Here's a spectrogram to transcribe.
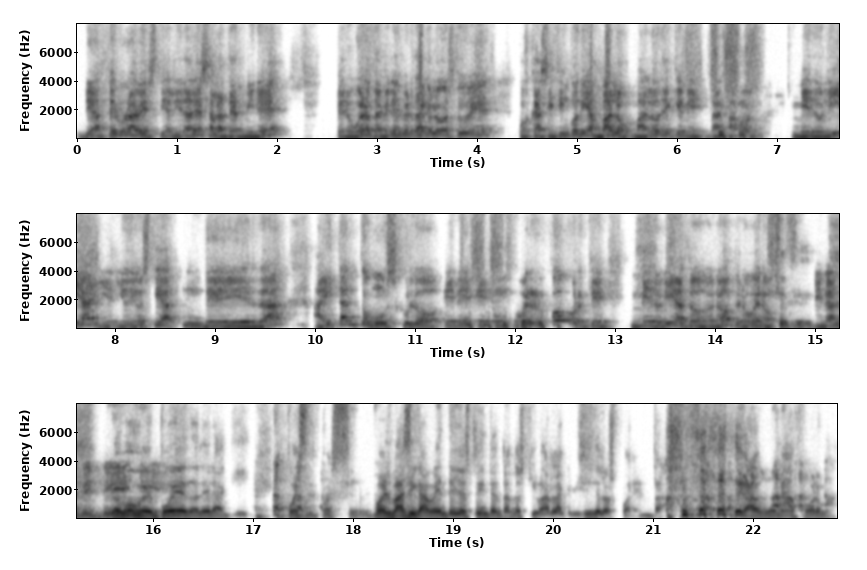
de hacer una bestialidad esa, la terminé, pero bueno, también es verdad que luego estuve pues casi cinco días malo, malo de que me, vamos, me dolía y yo digo, hostia, de verdad, hay tanto músculo en, un cuerpo porque me dolía todo, ¿no? Pero bueno, finalmente... ¿Cómo me puede doler aquí? Pues, pues, pues básicamente yo estoy intentando esquivar la crisis de los 40, de alguna forma,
